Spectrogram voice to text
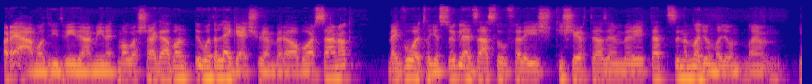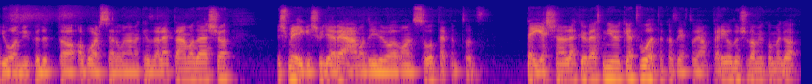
a Real Madrid védelmének magasságában. Ő volt a legelső embere a Barszának, meg volt, hogy a szöglet zászló felé is kísérte az emberét, tehát szerintem nagyon-nagyon nagyon jól működött a, a Barcelonának ez a letámadása, és mégis ugye Real Madridról van szó, tehát nem tudod teljesen lekövetni őket. Voltak azért olyan periódusok, amikor meg a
